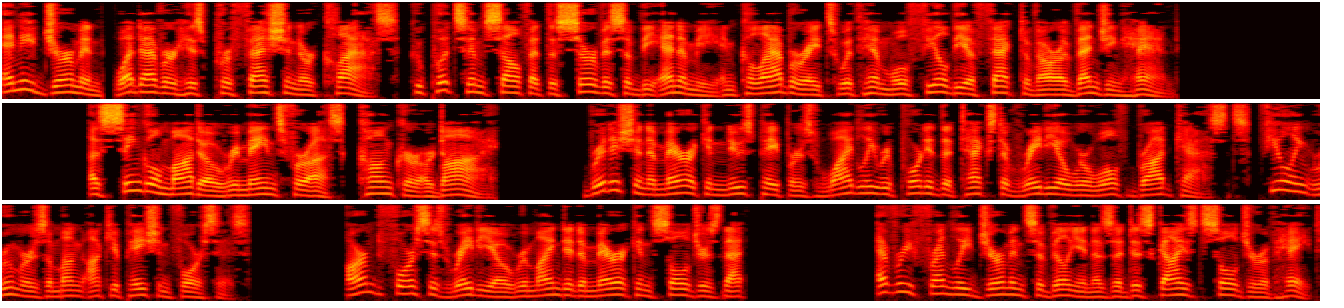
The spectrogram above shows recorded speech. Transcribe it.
Any German, whatever his profession or class, who puts himself at the service of the enemy and collaborates with him will feel the effect of our avenging hand. A single motto remains for us, conquer or die. British and American newspapers widely reported the text of Radio Werwolf broadcasts, fueling rumors among occupation forces. Armed Forces Radio reminded American soldiers that every friendly German civilian is a disguised soldier of hate.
